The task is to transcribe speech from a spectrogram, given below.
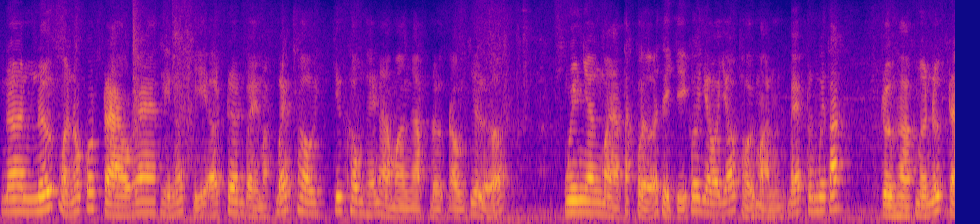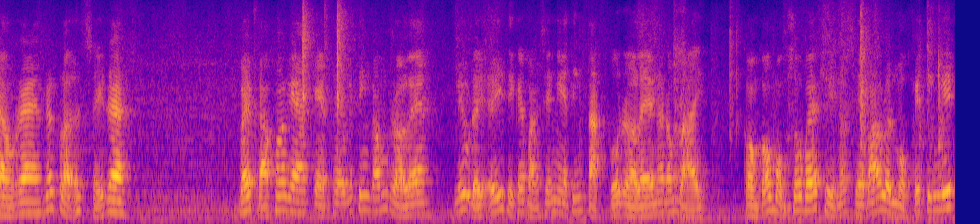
Nên nước mà nó có trào ra thì nó chỉ ở trên bề mặt bếp thôi, chứ không thể nào mà ngập được đầu chia lửa. Nguyên nhân mà tắt lửa thì chỉ có do gió thổi mạnh, bếp nó mới tắt trường hợp mà nước trào ra, rất là ít xảy ra. Bếp đã khóa ga kèm theo cái tiếng đóng rờ le. Nếu để ý thì các bạn sẽ nghe tiếng tạch của rờ le nó đóng lại. Còn có một số bếp thì nó sẽ báo lên một cái tiếng bếp.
